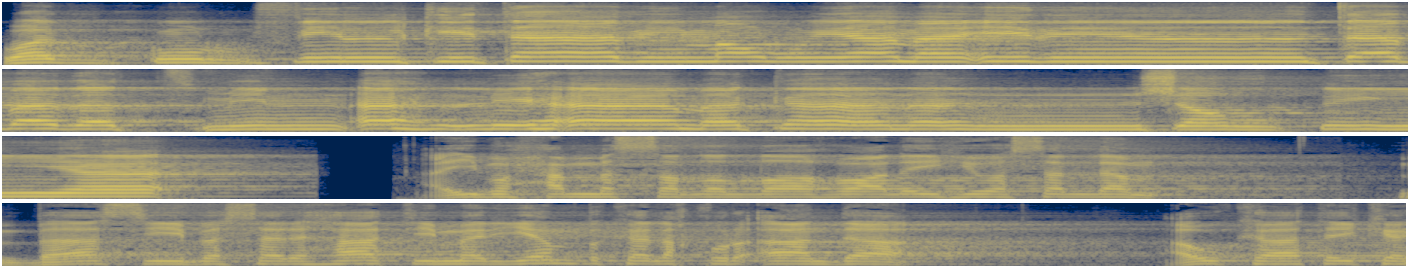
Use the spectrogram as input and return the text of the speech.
واذكر في الكتاب مريم إذ انتبذت من أهلها مكانا شرقيا. أي محمد صلى الله عليه وسلم باسي بسرهاتي مريم بك لقرآن دا. ئەو کاتەی کە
